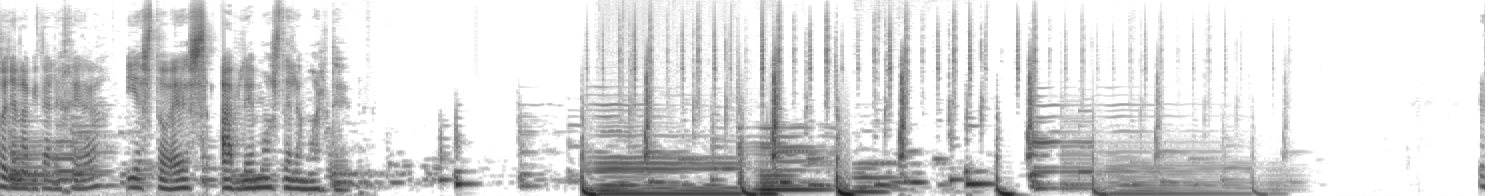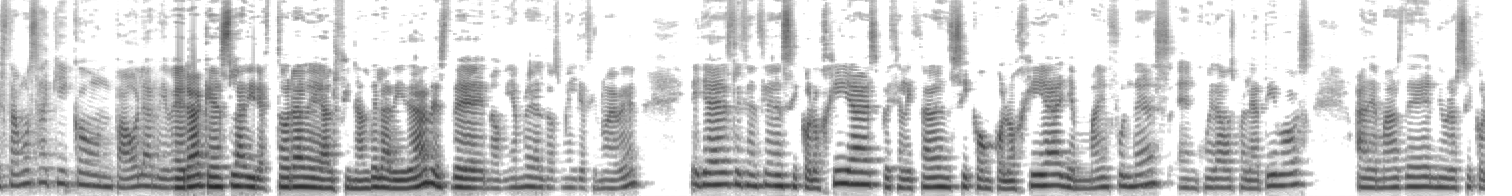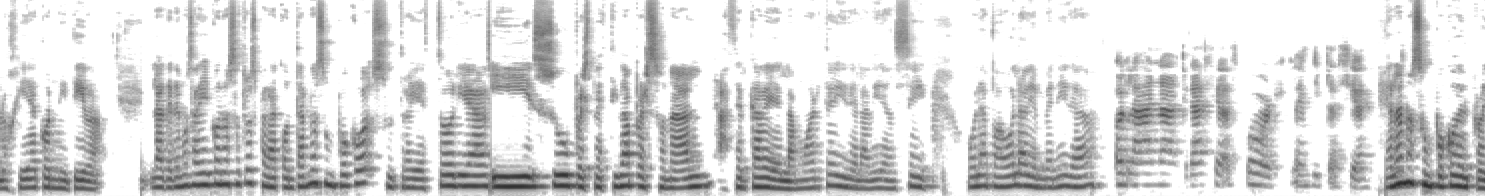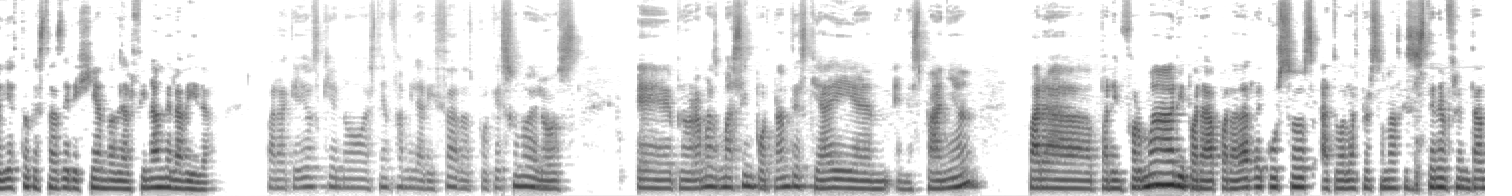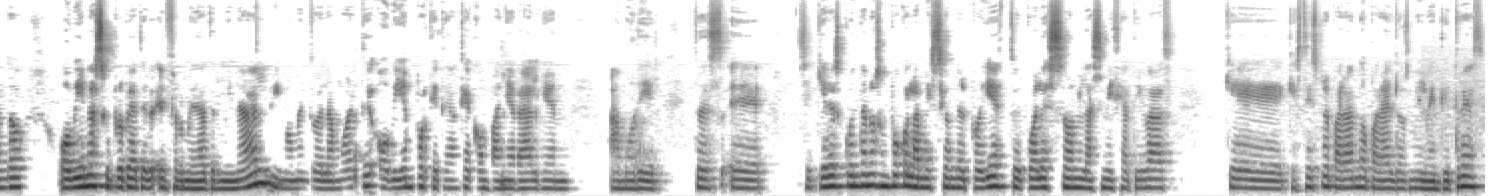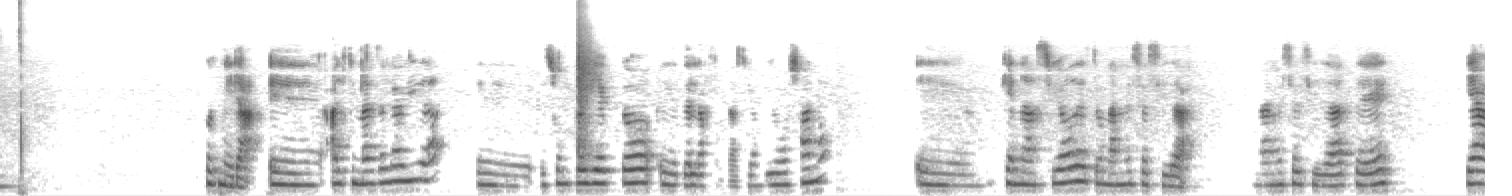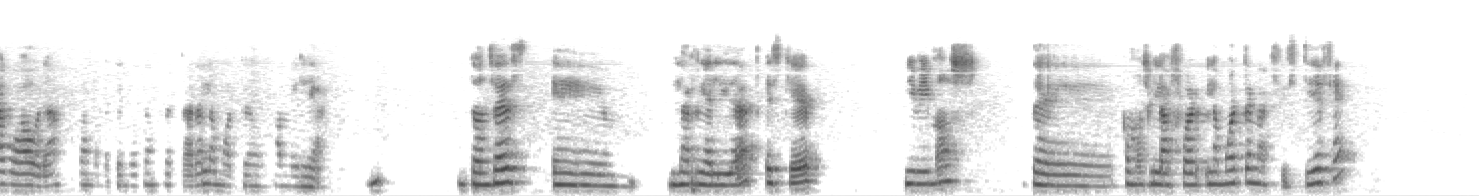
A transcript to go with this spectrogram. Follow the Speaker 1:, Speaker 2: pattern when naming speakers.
Speaker 1: Soy Ana Vitalejea y esto es Hablemos de la muerte. Estamos aquí con Paola Rivera, que es la directora de Al final de la vida desde noviembre del 2019. Ella es licenciada en psicología, especializada en psicooncología y en mindfulness, en cuidados paliativos además de neuropsicología cognitiva. La tenemos aquí con nosotros para contarnos un poco su trayectoria y su perspectiva personal acerca de la muerte y de la vida en sí. Hola Paola, bienvenida.
Speaker 2: Hola Ana, gracias por la invitación.
Speaker 1: Háblanos un poco del proyecto que estás dirigiendo de Al final de la vida, para aquellos que no estén familiarizados, porque es uno de los eh, programas más importantes que hay en, en España para, para informar y para, para, dar recursos a todas las personas que se estén enfrentando o bien a su propia enfermedad terminal y momento de la muerte o bien porque tengan que acompañar a alguien a morir. Entonces, eh, si quieres, cuéntanos un poco la misión del proyecto y cuáles son las iniciativas que, que estáis preparando para el 2023.
Speaker 2: Pues mira, eh, al final de la vida eh, es un proyecto de la Fundación Vivo Sano que nació desde una necesidad, una necesidad de qué hago ahora cuando me tengo que enfrentar a la muerte de un familiar. Entonces, eh, la realidad es que vivimos como si la, muerte no existiese,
